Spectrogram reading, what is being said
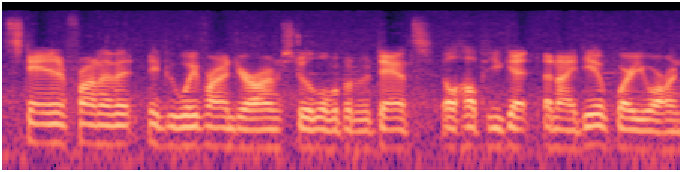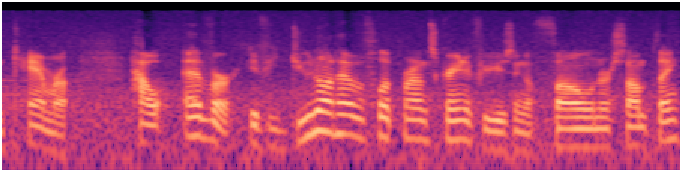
stand in front of it, maybe wave around your arms, do a little bit of a dance. It'll help you get an idea of where you are on camera. However, if you do not have a flip around screen, if you're using a phone or something,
